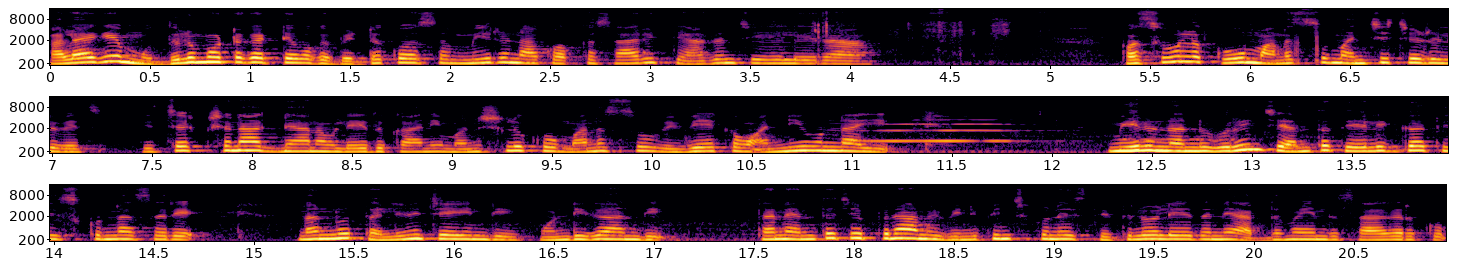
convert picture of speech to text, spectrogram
అలాగే ముద్దులు ముట్టగట్టే ఒక బిడ్డ కోసం మీరు నాకు ఒక్కసారి త్యాగం చేయలేరా? పశువులకు మనస్సు మంచి చెడులు విచ విచక్షణ జ్ఞానం లేదు కానీ మనుషులకు మనస్సు వివేకం అన్నీ ఉన్నాయి. మీరు నన్ను గురించి ఎంత తేలిగ్గా తీసుకున్నా సరే నన్ను తల్లిని చేయండి మొండిగా అంది. తను ఎంత చెప్పినా ఆమె వినిపించుకునే స్థితిలో లేదని అర్థమైంది సాగర్కు.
